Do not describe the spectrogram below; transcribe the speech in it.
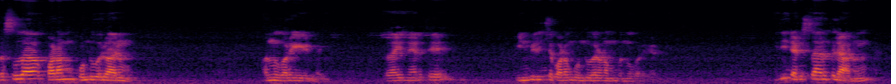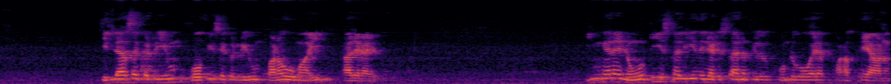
പ്രസ്തുത പണം കൊണ്ടുവരാനും അന്ന് പറയുകയുണ്ടായി. അതായത് നേരത്തെ പിൻവലിച്ച പണം കൊണ്ടുവരണം എന്ന് പറയുകയാണ് ഇതിന്റെ അടിസ്ഥാനത്തിലാണ് ജില്ലാ സെക്രട്ടറിയും ഓഫീസ് സെക്രട്ടറിയും പണവുമായി ഹാജരായത്. ഇങ്ങനെ നോട്ടീസ് നൽകിയതിന്റെ അടിസ്ഥാനത്തിൽ കൊണ്ടുപോയ പണത്തെയാണ്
